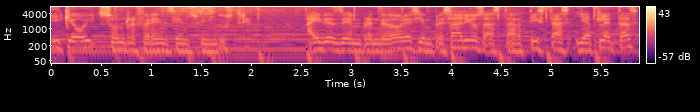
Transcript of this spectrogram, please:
y que hoy son referencia en su industria. Hay desde emprendedores y empresarios hasta artistas y atletas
